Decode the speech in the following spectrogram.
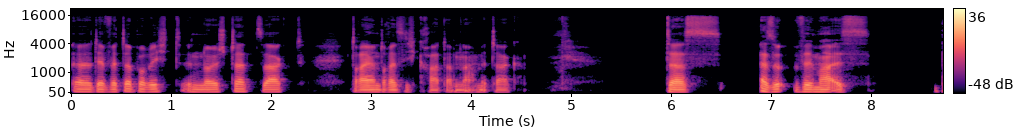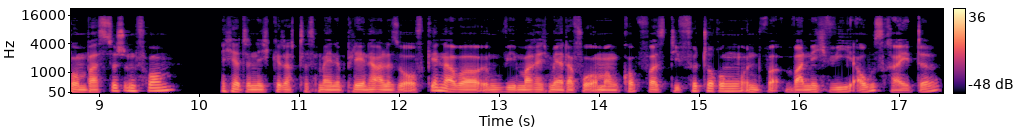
äh, der Wetterbericht in Neustadt sagt 33 Grad am Nachmittag. Das, also Wilma ist bombastisch in Form. Ich hätte nicht gedacht, dass meine Pläne alle so aufgehen, aber irgendwie mache ich mir davor immer im Kopf, was die Fütterung und wa- wann ich wie ausreite.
